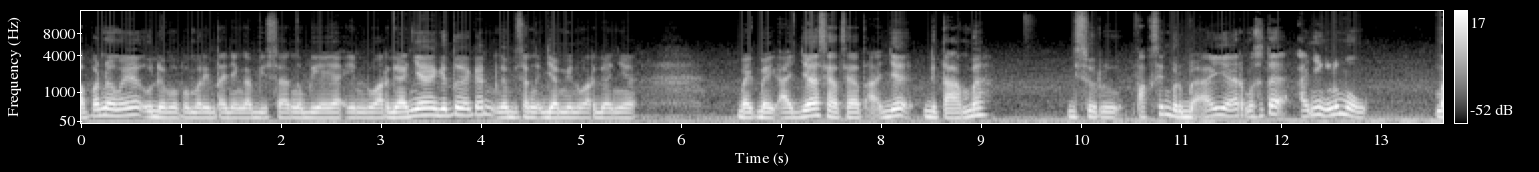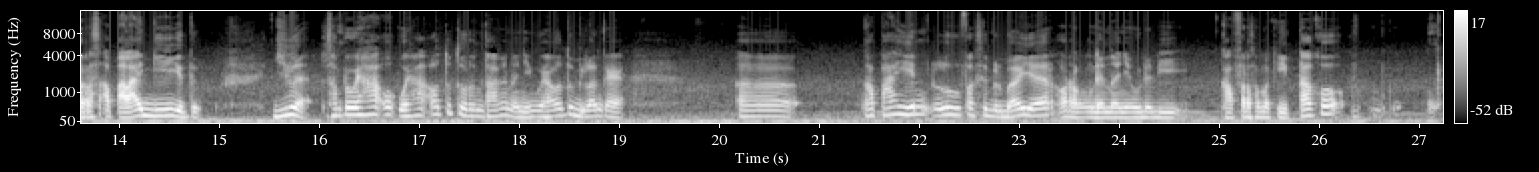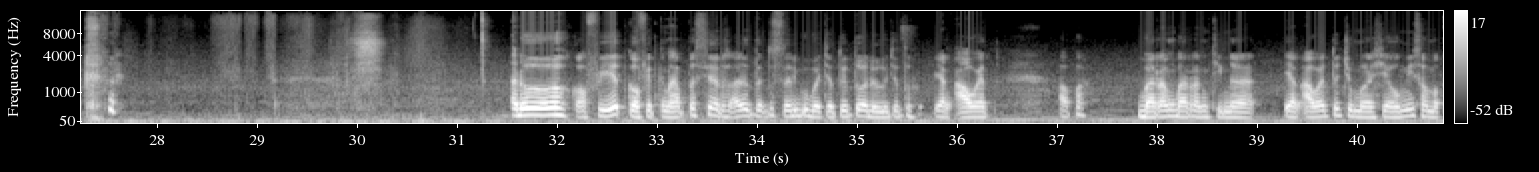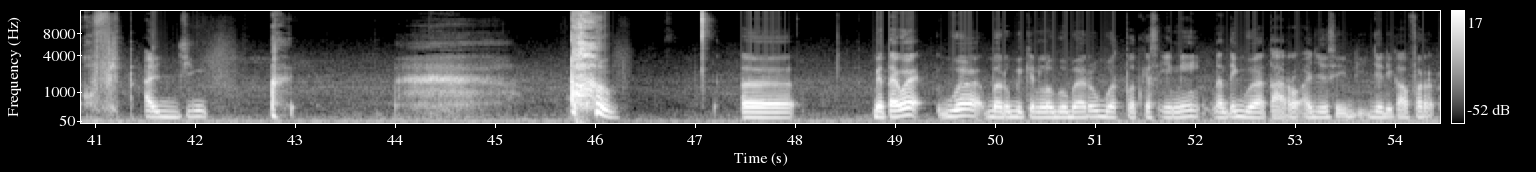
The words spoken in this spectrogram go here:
apa namanya udah mah pemerintahnya nggak bisa ngebiayain warganya gitu ya kan? Nggak bisa ngejamin warganya baik-baik aja sehat-sehat aja ditambah disuruh vaksin berbayar. Maksudnya anjing lu mau meres apa lagi gitu gila sampai WHO WHO tuh turun tangan anjing. WHO tuh bilang kayak e, ngapain lu vaksin berbayar? Orang dananya udah di cover sama kita kok. Aduh covid covid kenapa sih harus ada? Terus tadi gue baca tuh itu ada lucu tuh yang awet apa barang-barang Cina yang awet tuh cuma Xiaomi sama covid anjing uh, eh, btw gue baru bikin logo baru buat podcast ini. Nanti gue taruh aja sih di, jadi cover.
